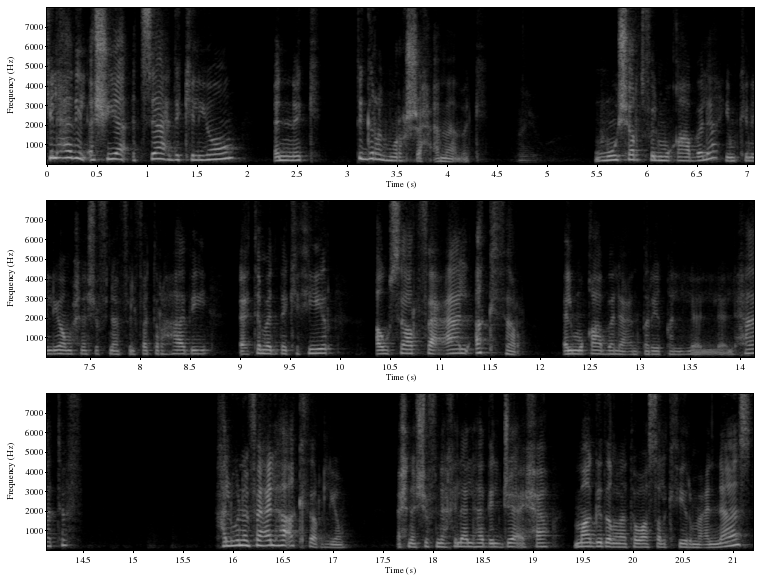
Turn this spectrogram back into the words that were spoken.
كل هذه الأشياء تساعدك اليوم أنك تقرأ المرشح أمامك. مو شرط في المقابلة يمكن اليوم إحنا شفنا في الفترة هذه اعتمدنا كثير أو صار فعال أكثر المقابلة عن طريق ال- ال- الهاتف. خلونا نفعلها أكثر اليوم. إحنا شفنا خلال هذه الجائحة ما قدرنا نتواصل كثير مع الناس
